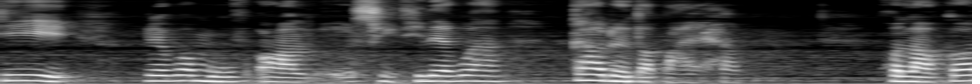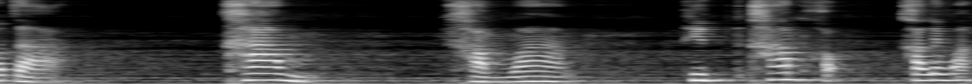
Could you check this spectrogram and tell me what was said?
ที่เรียกว่า move on หรือสิ่งที่เรียกว่าก้าวเดินต่อไปครับ คนเราก็จะข้ามคำว่าที่ข้ามเขาเขาเรียกว่า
